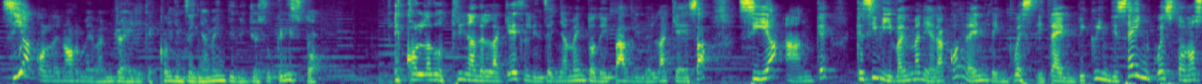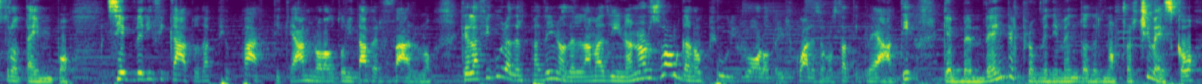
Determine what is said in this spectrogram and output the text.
sia con le norme evangeliche, con gli insegnamenti di Gesù Cristo con la dottrina della Chiesa e l'insegnamento dei padri della Chiesa, sia anche che si viva in maniera coerente in questi tempi. Quindi se in questo nostro tempo si è verificato da più parti che hanno l'autorità per farlo che la figura del padrino o della madrina non svolgano più il ruolo per il quale sono stati creati, che ben venga il provvedimento del nostro arcivescovo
